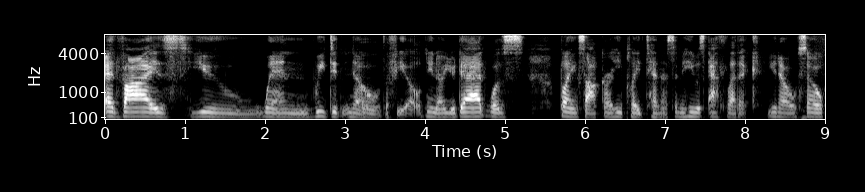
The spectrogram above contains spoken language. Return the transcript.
advise you when we didn't know the field? You know, your dad was playing soccer. He played tennis. I mean, he was athletic. You know, so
